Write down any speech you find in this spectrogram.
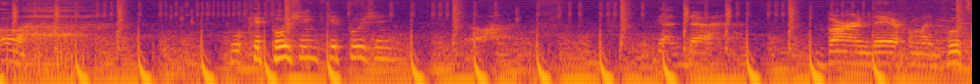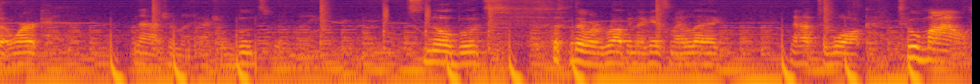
Uh, we'll keep pushing, keep pushing. Oh, got that burn there from my boots at work. Not actually my actual boots, but my snow boots. they were rubbing against my leg. I had to walk two miles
